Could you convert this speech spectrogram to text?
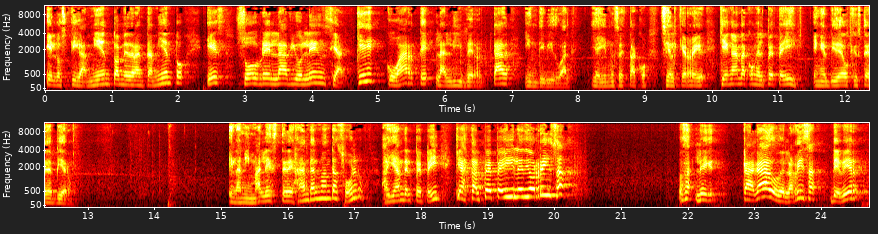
El hostigamiento, amedrantamiento es sobre la violencia que coarte la libertad individual. Y ahí no se está si el que re, quién anda con el PPI en el video que ustedes vieron. El animal este de Handal no anda solo. Ahí anda el PPI, que hasta el PPI le dio risa. O sea, le cagado de la risa de ver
